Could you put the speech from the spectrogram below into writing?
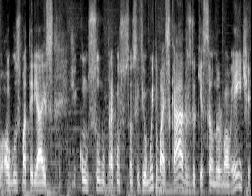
alguns materiais de consumo para construção civil muito mais caros do que são normalmente,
